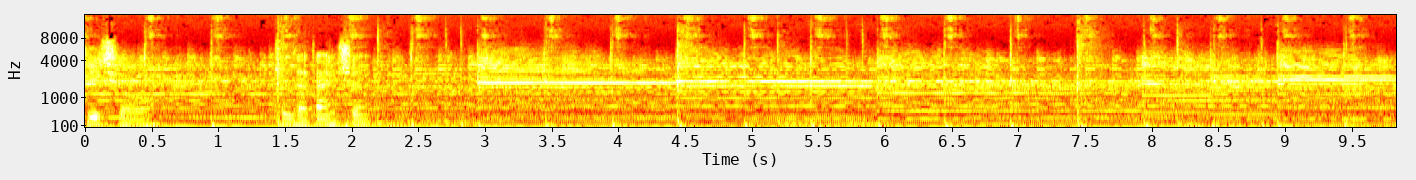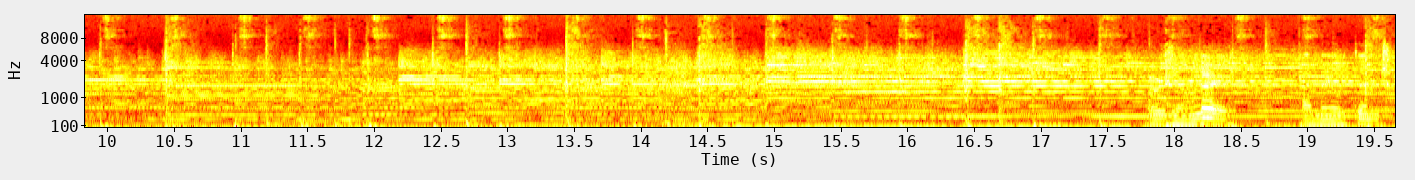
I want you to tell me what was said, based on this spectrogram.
地球正在诞生。人类还没有登场，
